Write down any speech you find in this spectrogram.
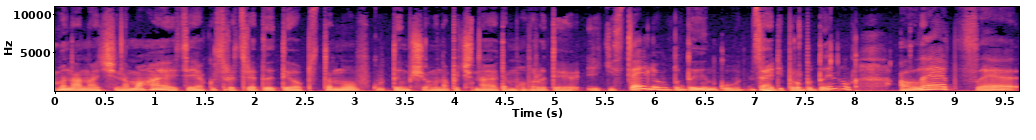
Вона наче намагається якось розрядити обстановку тим, що вона починає там говорити якісь телі в будинку, взагалі про будинок, але це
